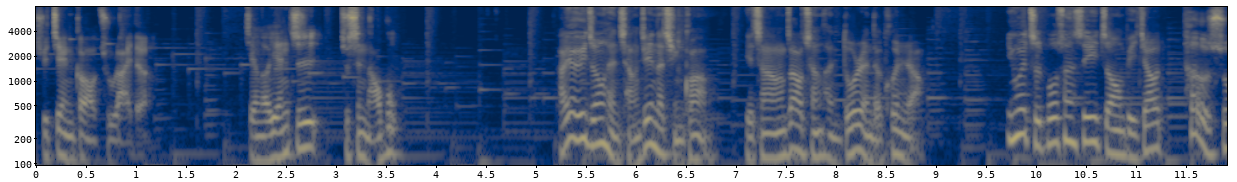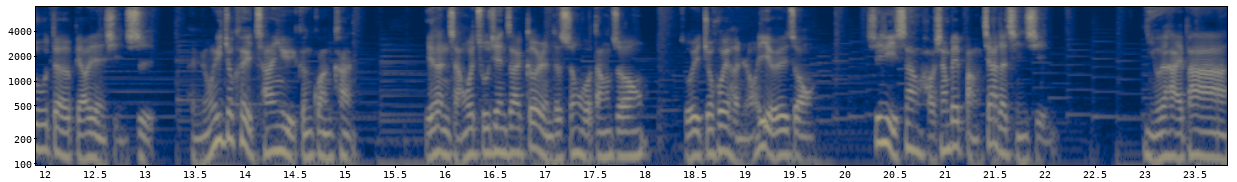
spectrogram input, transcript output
去建构出来的。简而言之，就是脑补。还有一种很常见的情况，也常常造成很多人的困扰，因为直播算是一种比较特殊的表演形式。很容易就可以参与跟观看，也很常会出现在个人的生活当中，所以就会很容易有一种心理上好像被绑架的情形。你会害怕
